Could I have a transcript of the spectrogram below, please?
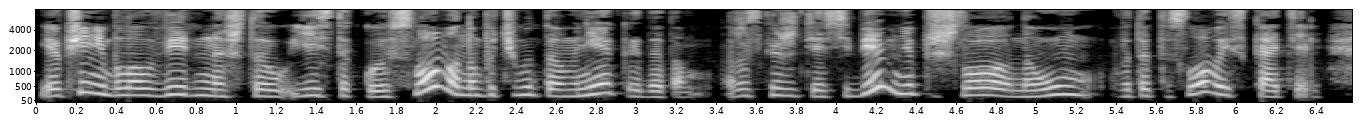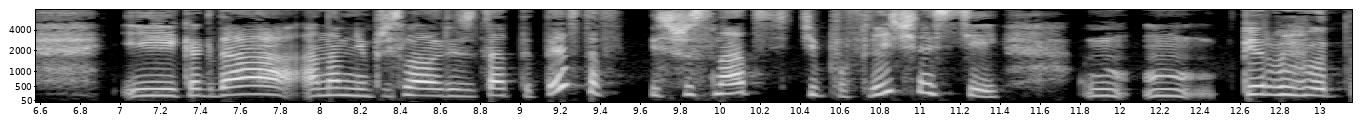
Я вообще не была уверена, что есть такое слово, но почему-то мне, когда там расскажите о себе, мне пришло на ум вот это слово «искатель». И когда она мне прислала результаты тестов, из 16 типов личностей, первый вот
